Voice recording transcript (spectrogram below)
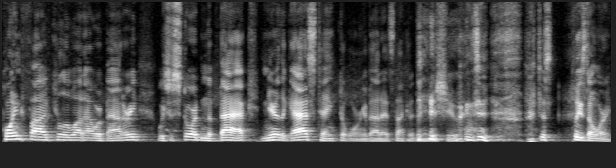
15.5 kilowatt hour battery, which is stored in the back near the gas tank. Don't worry about it, it's not going to be an issue. Just please don't worry.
